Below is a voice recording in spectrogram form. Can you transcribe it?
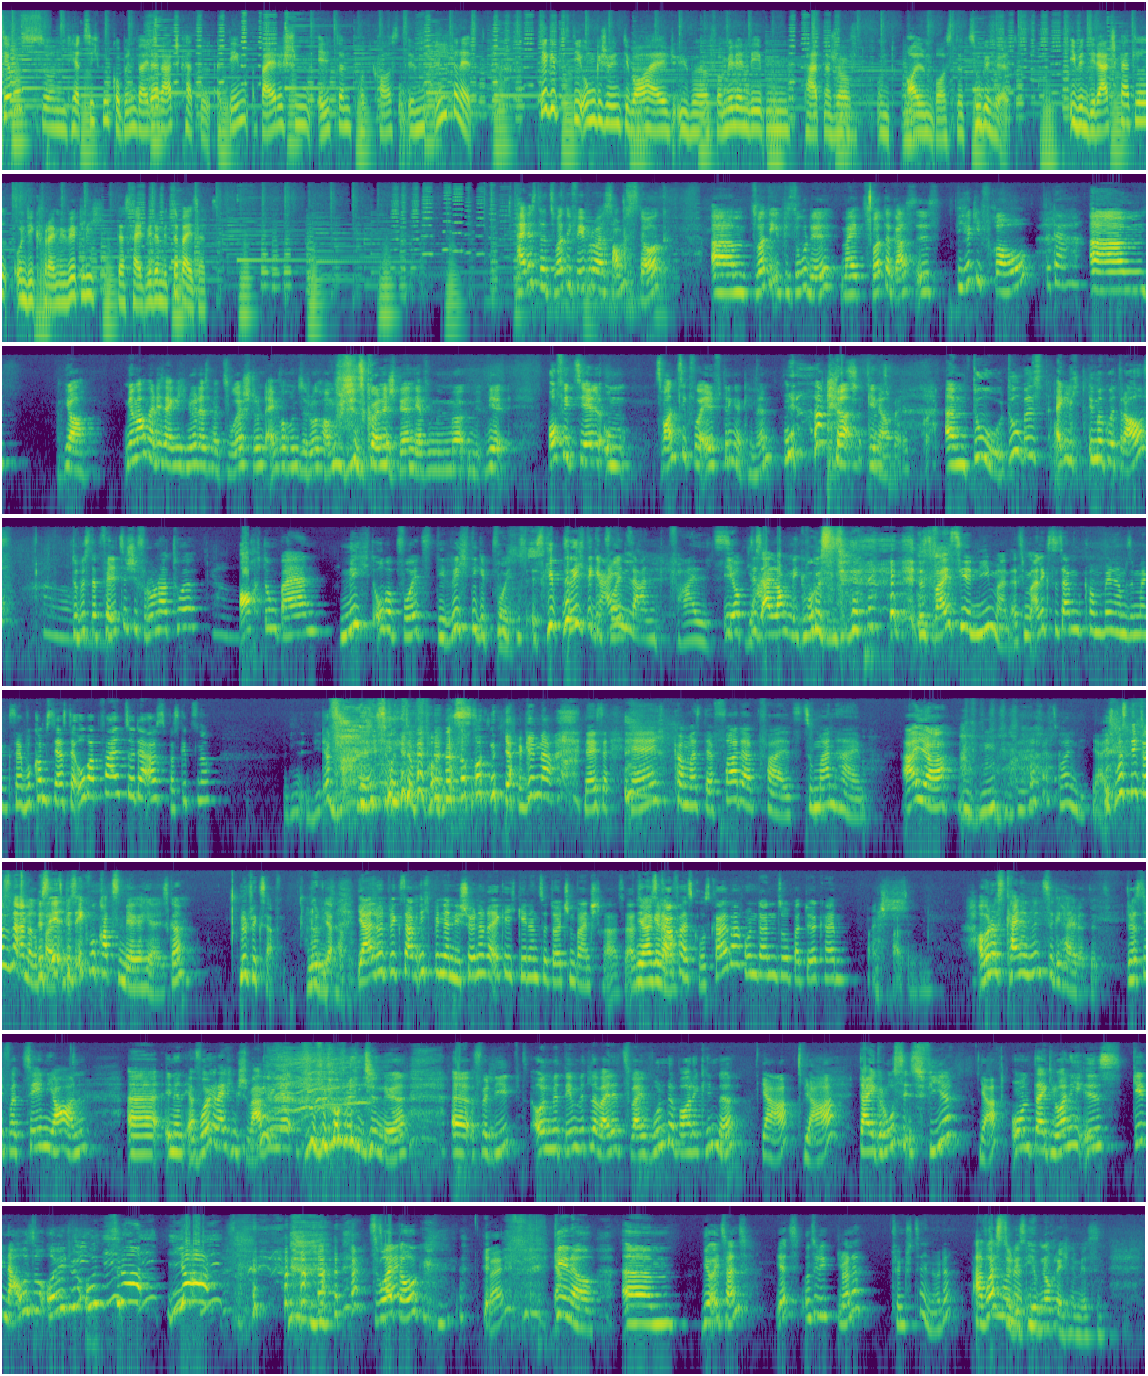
Servus und herzlich willkommen bei der Ratschkattel, dem bayerischen Elternpodcast im Internet. Hier gibt es die ungeschönte Wahrheit über Familienleben, Partnerschaft und allem, was dazugehört. Ich bin die Ratschkattel und ich freue mich wirklich, dass ihr heute wieder mit dabei seid. Heute ist der 2. Februar, Samstag. Ähm, zweite Episode. Mein zweiter Gast ist die Heckelfrau. Ähm, ja, wir machen das eigentlich nur, dass wir zwei Stunden einfach unsere Ruhe haben und uns keiner stören dürfen. Wir, wir offiziell um 20 vor 11 trinken können. Ja, genau. Ähm, du, du bist eigentlich immer gut drauf. Du bist eine pfälzische Frohnatur. Achtung Bayern, nicht Oberpfalz, die richtige Pfalz. Es gibt eine richtige Pfalz. Rheinland-Pfalz. Ich hab das auch lange nicht gewusst. Das weiß hier niemand. Als ich mit Alex zusammengekommen bin, haben sie mal gesagt, wo kommst du aus der Oberpfalz oder aus, was gibt's noch? Niederpfalz, Unterpfalz. ja, genau. Na, ich sag, ich komme aus der Vorderpfalz zu Mannheim. Ah ja. Mhm. Was wollen die? Ja, ich wusste nicht, dass es eine andere Das, Pfalz E- gibt. das Eck, wo Katzenberger her ist, gell? Ludwigshafen. Ludwigshafen. Ja, Ludwigshafen. Ich bin dann die schönere Ecke. Ich gehe dann zur Deutschen Weinstraße. Also Ja, das genau. Kaff heißt Großkalbach und dann so Bad Dürkheim, Weinstraße. Aber du hast keinen Winzer geheiratet. Du hast dich vor zehn Jahren äh, in einen erfolgreichen Schwabinger Diplom-Ingenieur äh, verliebt und mit dem mittlerweile zwei wunderbare Kinder. Ja, ja, Dein Große ist vier ja. und dein Kleine ist genauso alt wie unserer. Ja! Zwei Tage. Weil- Genau. Ähm, wie alt sind jetzt unsere Kleinen? 15, oder? Ah, weißt du das? Ich habe nachrechnen müssen.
